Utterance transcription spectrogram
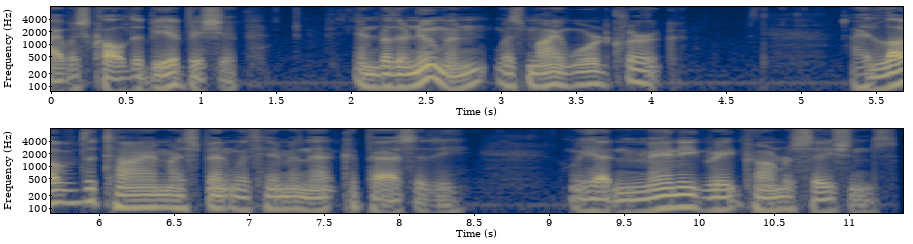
I was called to be a bishop, and Brother Newman was my ward clerk. I loved the time I spent with him in that capacity we had many great conversations,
